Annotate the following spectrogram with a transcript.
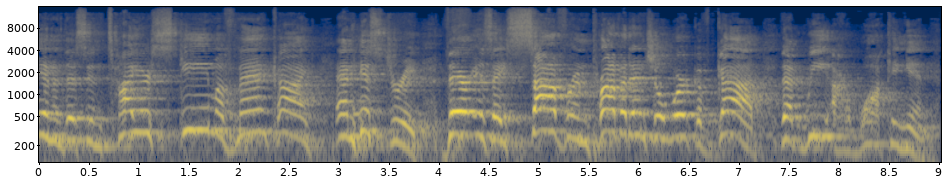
in this entire scheme of mankind and history. There is a sovereign, providential work of God that we are walking in.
